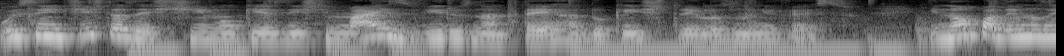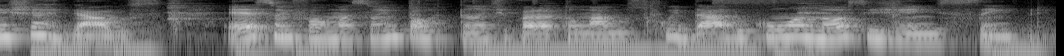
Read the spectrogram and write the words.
Os cientistas estimam que existe mais vírus na Terra do que estrelas no universo, e não podemos enxergá-los. Essa é uma informação importante para tomarmos cuidado com a nossa higiene sempre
